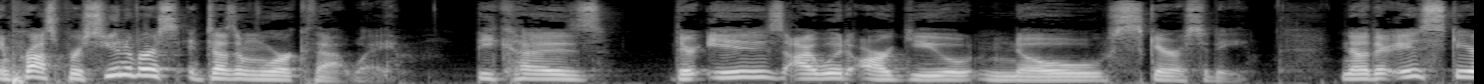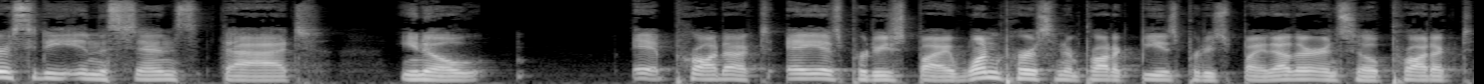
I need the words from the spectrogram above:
In Prosperous Universe, it doesn't work that way because there is, I would argue, no scarcity. Now, there is scarcity in the sense that, you know, product A is produced by one person and product B is produced by another. And so, product,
